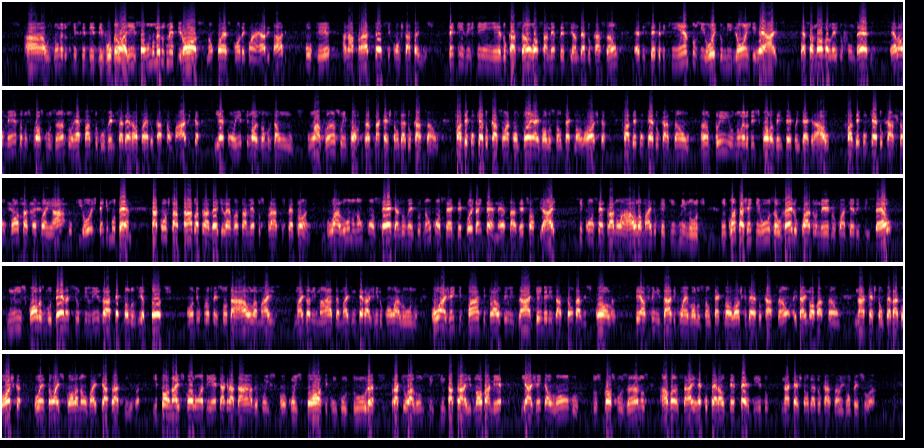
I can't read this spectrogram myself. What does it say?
Ah, os números que se divulgam aí são números mentirosos, não correspondem com a realidade, porque ah, na prática se constata isso. Tem que investir em educação, o orçamento desse ano da educação é de cerca de 508 milhões de reais. Essa nova lei do Fundeb, ela aumenta nos próximos anos o repasse do governo federal para a educação básica e é com isso que nós vamos dar um, um avanço importante na questão da educação. Fazer com que a educação acompanhe a evolução tecnológica, fazer com que a educação amplie o número de escolas em tempo integral, fazer com que a educação possa acompanhar o que hoje tem de moderno. Está constatado através de levantamentos práticos, Petrônio, o aluno não consegue, a juventude não consegue, depois da internet, das redes sociais, se concentrar numa aula mais do que 15 minutos. Enquanto a gente usa o velho quadro negro com aquele pincel, em escolas modernas se utiliza a tecnologia touch, onde o professor dá aula mais, mais animada, mais interagindo com o aluno. Ou a gente parte para utilizar a gamerização das escolas, ter afinidade com a evolução tecnológica da educação e da inovação na questão pedagógica, ou então a escola não vai ser atrativa. E tornar a escola um ambiente agradável, com, com esporte, com cultura, para que o aluno se sinta atraído novamente e a gente, ao longo dos próximos anos, avançar e recuperar o tempo perdido na questão da educação em João Pessoa.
